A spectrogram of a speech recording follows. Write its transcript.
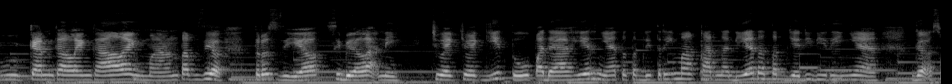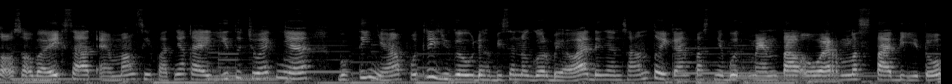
bukan kaleng-kaleng, mantap Zil Terus Zil, si Bella nih cuek-cuek gitu pada akhirnya tetap diterima karena dia tetap jadi dirinya. Gak sok-sok baik saat emang sifatnya kayak gitu cueknya. Buktinya Putri juga udah bisa negor Bella dengan santuy kan pas nyebut mental awareness tadi itu.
